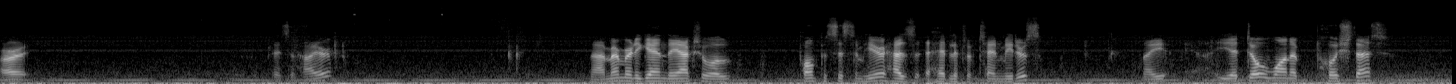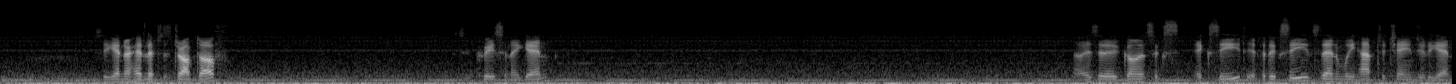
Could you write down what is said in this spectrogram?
Alright. Place it higher. Now remember again, the actual pump system here has a head lift of 10 meters. Now you, you don't want to push that. So again our head lift has dropped off. It's increasing again. Now is it going to exceed? If it exceeds then we have to change it again.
